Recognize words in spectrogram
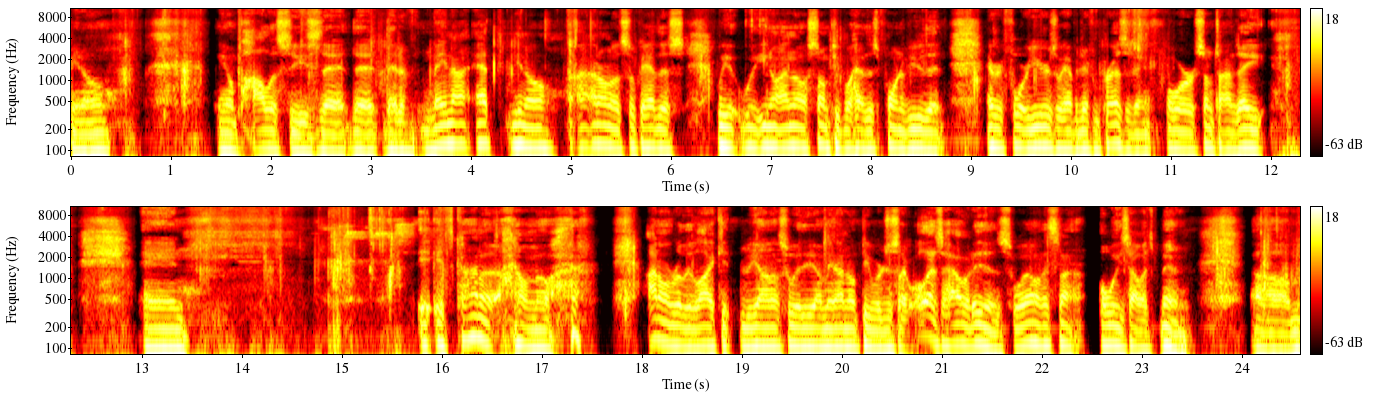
you know, you know policies that that that have, may not at you know I don't know so we have this we, we you know I know some people have this point of view that every four years we have a different president or sometimes eight. And it, it's kind of I don't know. I don't really like it to be honest with you. I mean I know people are just like well that's how it is. Well that's not always how it's been. Um,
